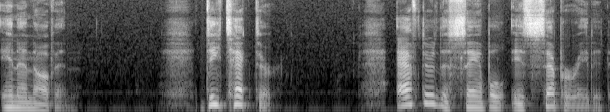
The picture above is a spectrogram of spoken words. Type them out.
in an oven. Detector. After the sample is separated,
